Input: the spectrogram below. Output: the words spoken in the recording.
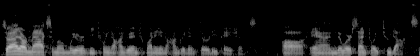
So at our maximum, we were between 120 and 130 patients. Uh, and there were essentially two docs.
